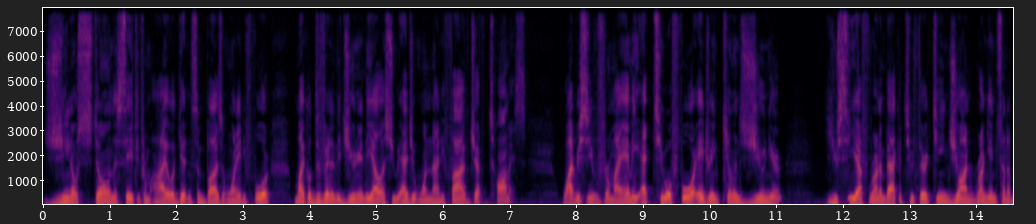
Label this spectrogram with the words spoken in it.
Geno Stone, the safety from Iowa, getting some buzz at 184. Michael Divinity Jr., the LSU edge at 195. Jeff Thomas, wide receiver from Miami at 204. Adrian Killins Jr., UCF running back at 213. John Runyan, son of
